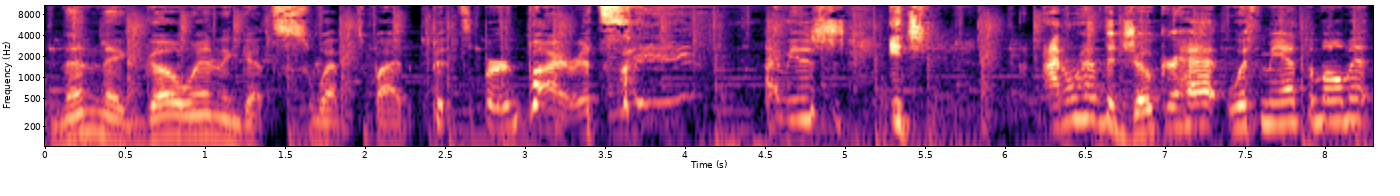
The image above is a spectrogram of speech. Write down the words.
Then they go in and get swept by the Pittsburgh Pirates. I mean, it's just it's. I don't have the Joker hat with me at the moment,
